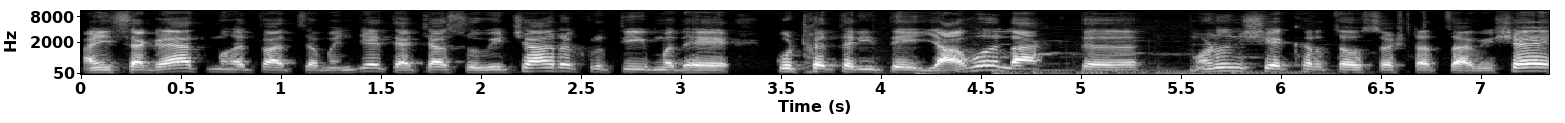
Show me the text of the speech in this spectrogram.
आणि सगळ्यात महत्वाचं म्हणजे त्याच्या सुविचार कृतीमध्ये कुठंतरी ते यावं लागतं म्हणून शेखर चौसष्टचा विषय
